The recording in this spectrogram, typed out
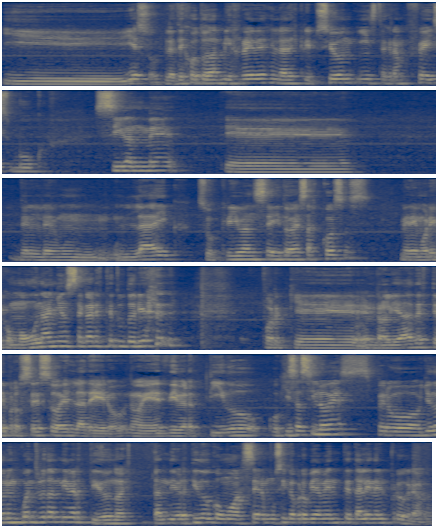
Y eso, les dejo todas mis redes en la descripción, Instagram, Facebook. Síganme. Eh denle un, like, suscríbanse y todas esas cosas. Me demoré como un año en sacar este tutorial porque en realidad este proceso es latero, no es divertido, o quizás sí lo es, pero yo no lo encuentro tan divertido, no es tan divertido como hacer música propiamente tal en el programa.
